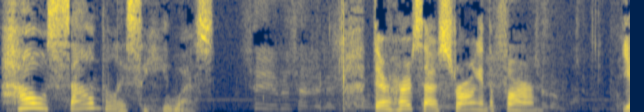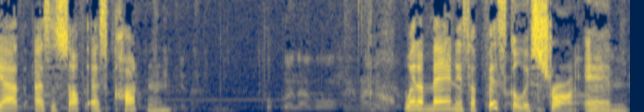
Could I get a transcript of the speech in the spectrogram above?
How soundless he was. Their hearts are strong and firm, yet as soft as cotton. When a man is physically strong and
